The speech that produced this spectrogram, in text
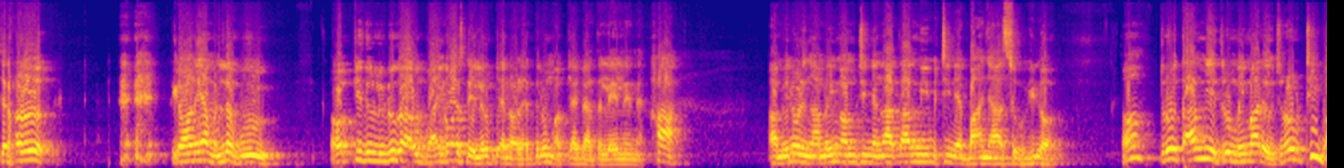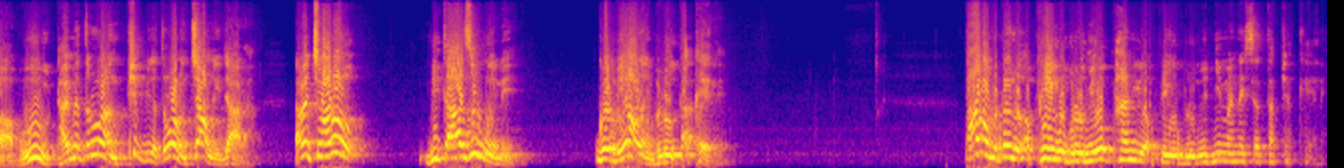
ကျွန်တော်တို့ဒီကောင်တွေကမလွတ်ဘူးဟောပြည်သူလူထုကဘိုင်ကော့စ်တွေလုတ်ပြန်တော့လဲသူတို့မှပြပြတလဲလင်းနေဟာအမင်းတို့ငါမိမမတိနဲ့ငါသားသမီးမတိနဲ့ဘာညာဆိုပြီးတော့ ဟောသူတို့သားသမီးသူတို့မိမတွေကိုကျွန်တော်တို့ထိပါဘူးဒါပေမဲ့သူတို့ကဖြစ်ပြီးတော့သူတို့ကကြောက်နေကြတာဒါပေမဲ့ကျွန်တော်တို့မိသားစုဝင်တွေကိုမင်းအောင်လည်းဘယ်လိုတတ်ခဲ့လဲဒါမှမတွေ့လို့အဖေကိုဘယ်လိုမျိုးဖမ်းပြီးတော့အဖေကိုဘယ်လိုမျိုးညှိမနှိပ်ဆက်တပ်ဖြတ်ခဲ့လဲ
